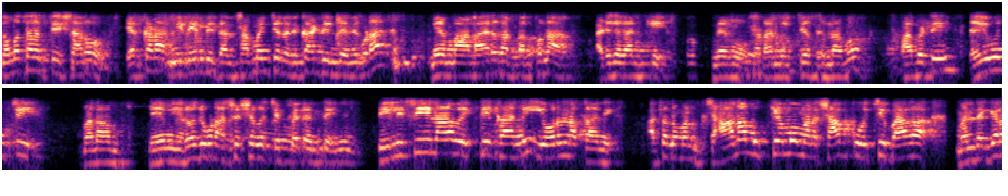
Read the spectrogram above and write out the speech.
దొంగతనం చేసినారు ఎక్కడ మీదేమి దానికి సంబంధించిన రికార్డు ఉంది అని కూడా మేము మా లాయర్ గారి తరఫున అడిగేదానికి మేము దాన్ని ఇచ్చేస్తున్నాము. కాబట్టి దయ ఉంచి మనం మేము ఈరోజు కూడా అసోసియేషన్లో చెప్పేది అంతే. తెలిసిన వ్యక్తి కానీ ఎవరన్నా కానీ అతను మనం చాలా ముఖ్యము మన షాప్కి వచ్చి బాగా మన దగ్గర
